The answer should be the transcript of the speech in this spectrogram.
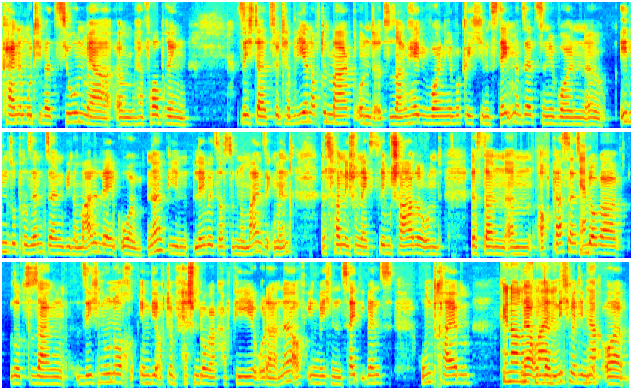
keine Motivation mehr ähm, hervorbringen, sich da zu etablieren auf dem Markt und äh, zu sagen, hey, wir wollen hier wirklich ein Statement setzen, wir wollen äh, ebenso präsent sein wie normale Labels, oder, ne, wie Labels aus dem normalen Segment. Das fand ich schon extrem schade und dass dann ähm, auch Plus-Size-Blogger ja. sozusagen sich nur noch irgendwie auf dem Fashion-Blogger-Café oder ne, auf irgendwelchen Side-Events rumtreiben Genau, das ja, und dann nicht mehr die. Ja. Oder,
